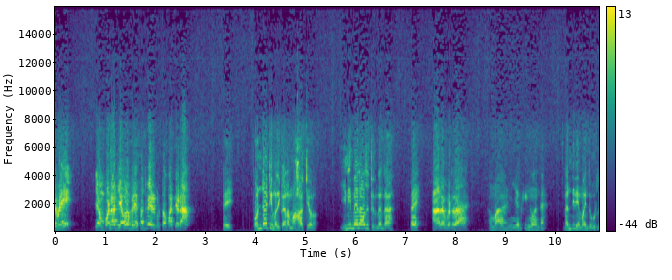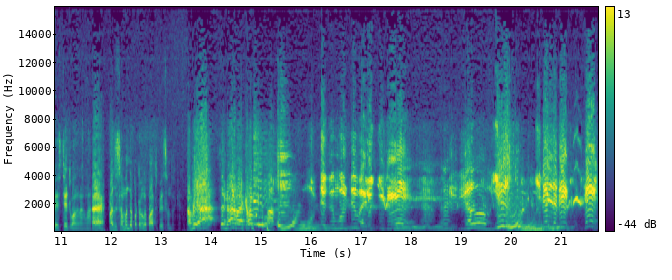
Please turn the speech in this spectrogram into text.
எப்படி என் பொண்டாட்டி எவ்வளவு பெரிய சர்டிபிகேட் கொடுத்தா பாத்தியடா? டேய் பொண்டாட்டி மதிக்கலாம் மகா கேவலம். இனிமேலாவது திருந்தண்டா டேய். அத விடுறா. ஆமா நீ எதுக்கு இங்க வந்த? நந்தினி அம்மா இந்த ஊர்ல எஸ்டேட் வாங்குறாங்களா. அது சம்பந்தப்பட்டவங்கள பார்த்து பேச வந்திருக்கேன். அப்படியா? சரி கிளம்பு. முட்டுக்கு முட்டு வலிக்குதே. ஐயோ இது என்னது ஏய்,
